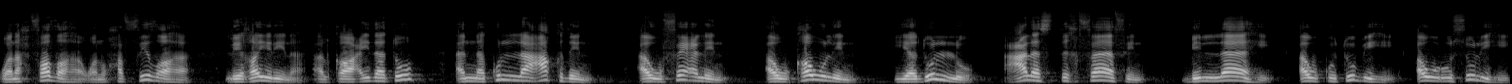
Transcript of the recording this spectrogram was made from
ونحفظها ونحفظها لغيرنا. القاعدة أن كل عقد أو فعل أو قول يدل على استخفاف بالله أو كتبه أو رسله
